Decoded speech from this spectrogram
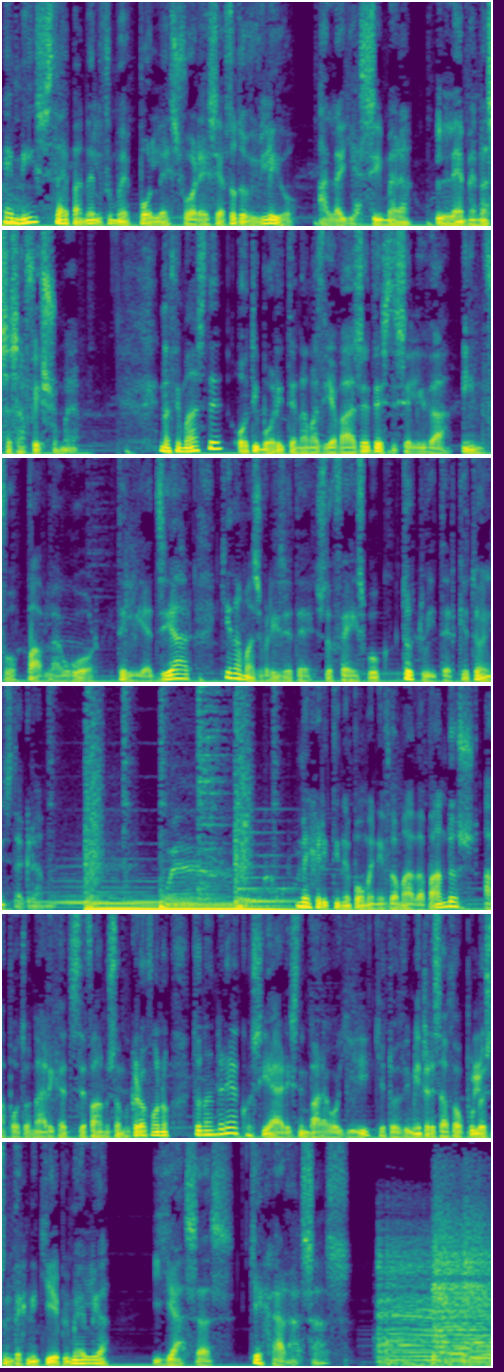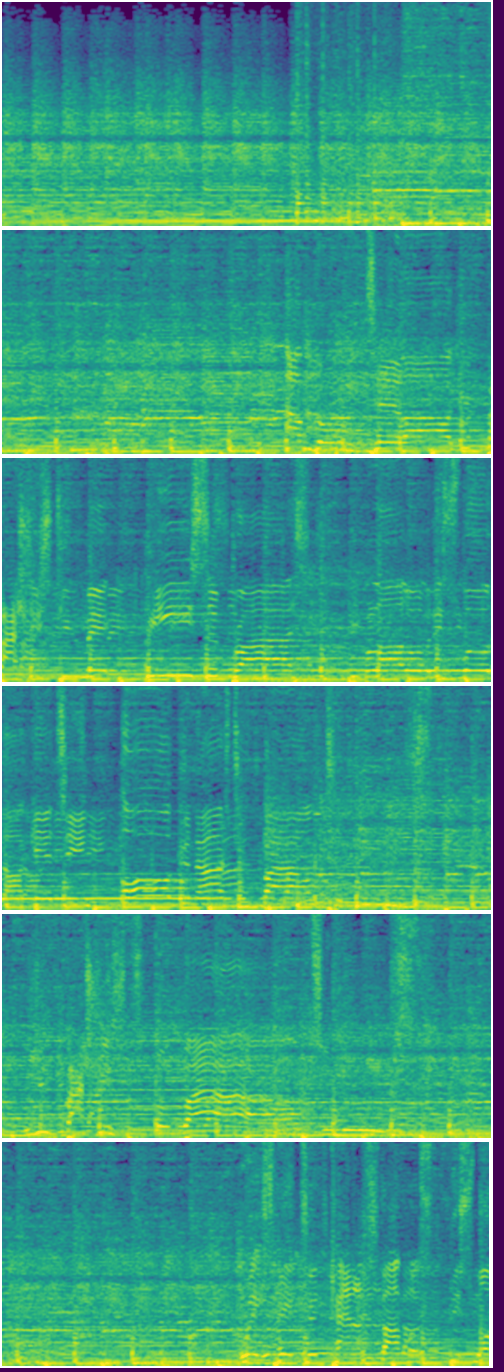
Εμείς θα επανέλθουμε πολλές φορές σε αυτό το βιβλίο, αλλά για σήμερα λέμε να σας αφήσουμε. Να θυμάστε ότι μπορείτε να μας διαβάζετε στη σελίδα info.pavlawar.gr και να μας βρίζετε στο Facebook, το Twitter και το Instagram. Μέχρι την επόμενη εβδομάδα πάντως, από τον Άρη Χατζηστεφάνου στο μικρόφωνο, τον Ανδρέα Κοσιάρη στην παραγωγή και τον Δημήτρη Σαθόπουλο στην τεχνική επιμέλεια, γεια σας και χαρά σας. stop us. Be.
